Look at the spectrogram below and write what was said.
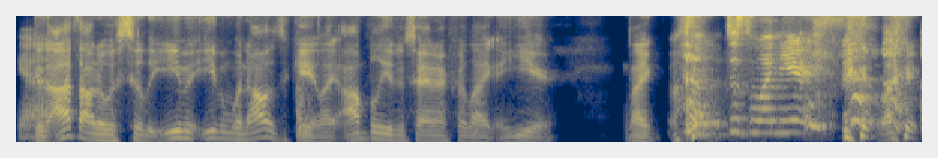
Because Yeah. I thought it was silly. Even even when I was a kid, like I believed in Santa for like a year. Like, just one year. like,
